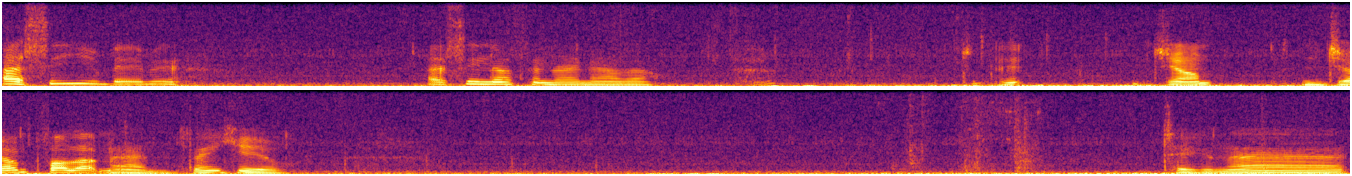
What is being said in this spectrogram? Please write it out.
I see you, baby. I see nothing right now, though. J jump. Jump, Fallout Man. Thank you. taking that.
